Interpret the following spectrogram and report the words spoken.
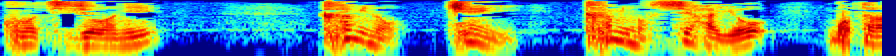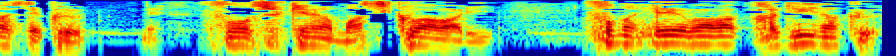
この地上に神の権威、神の支配をもたらしてくる。ね、その主権は増し加わり、その平和は限りなく、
